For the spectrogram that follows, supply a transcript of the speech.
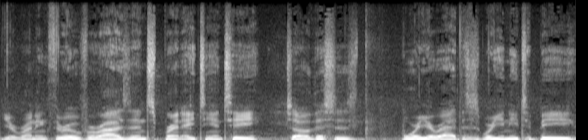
you're running through, Verizon, Sprint, AT&T. So this is where you're at. This is where you need to be.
